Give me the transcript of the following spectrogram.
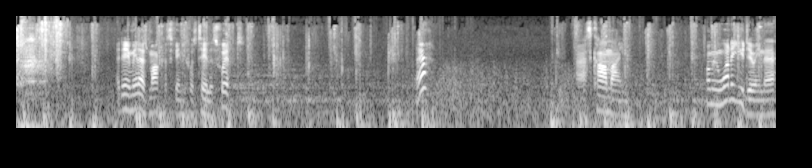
I didn't realize Marcus Phoenix was Taylor Swift. Yeah? That's Carmine. I mean, what are you doing there?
